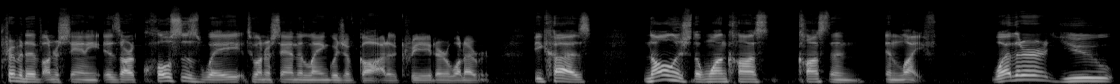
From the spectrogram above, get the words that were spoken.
primitive understanding, is our closest way to understand the language of God, the Creator, whatever. Because knowledge the one const- constant in life. Whether you,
